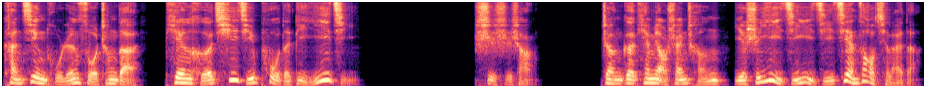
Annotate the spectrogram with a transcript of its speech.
看净土人所称的天河七级瀑的第一级。事实上，整个天庙山城也是一级一级建造起来的，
